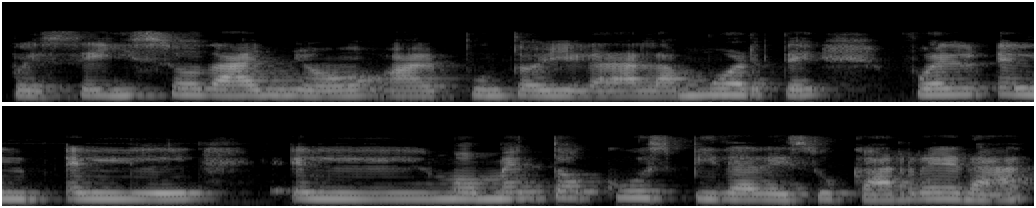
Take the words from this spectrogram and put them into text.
pues se hizo daño al punto de llegar a la muerte, fue el, momento cúspide de su carrera.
